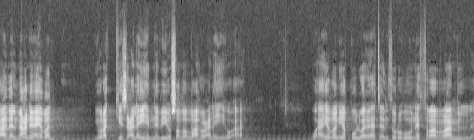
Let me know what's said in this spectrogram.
هذا المعنى أيضا يركز عليه النبي صلى الله عليه وآله. وأيضا يقول ولا تنثره نثر الرمل.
